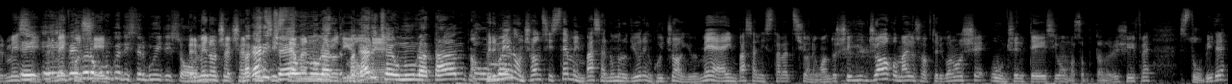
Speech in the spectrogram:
per me sì, e, per e me vengono così. comunque distribuiti i soldi. Per me non c'è, c'è magari un sistema un numero di magari ore. c'è un una tantum. No, per me non c'è un sistema in base al numero di ore in cui giochi. Per me è in base all'installazione. Quando scegli il gioco, Microsoft riconosce un centesimo, ma sto buttando le cifre stupide,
